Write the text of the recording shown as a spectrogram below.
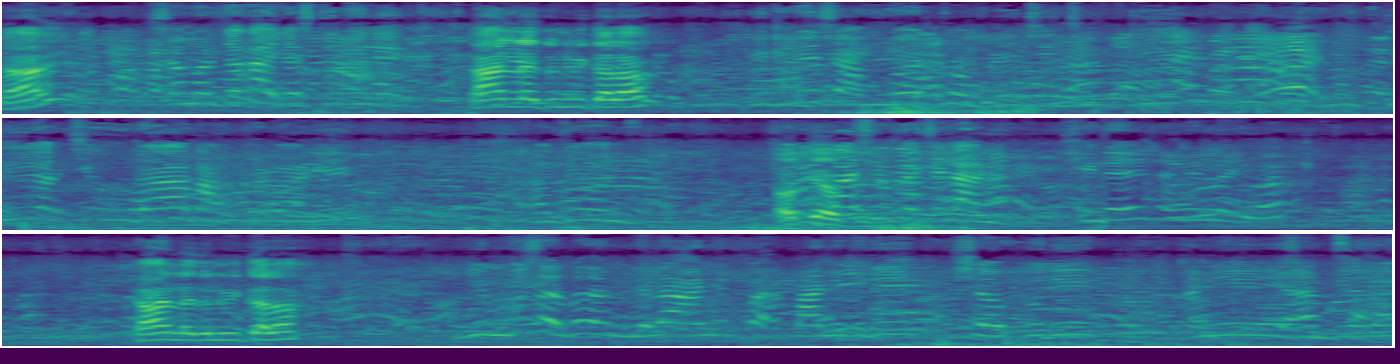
काय समर्थ काय? आणलंय तुम्ही विकायला? अजून ओके ओके. काय आणलंय तुम्ही विकायला? लिंबू सरबत आणलेला आणि पा- पाणीपुरी शेवपुरी आणि आपल्याला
